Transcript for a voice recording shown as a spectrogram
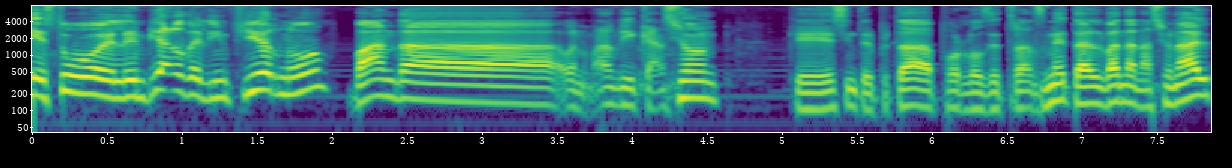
Ahí estuvo el enviado del infierno, banda, bueno, más bien canción, que es interpretada por los de Transmetal, banda nacional,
